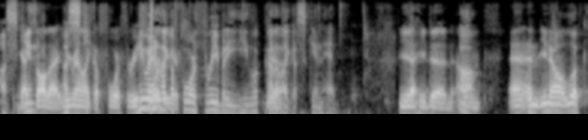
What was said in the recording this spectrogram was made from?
a skin. Yeah, I saw that. He ran skin- like a four three. He ran like a four three, but he, he looked kind of Yeah. like a skinhead. Yeah, he did. Oh. Um, and and you know, look,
